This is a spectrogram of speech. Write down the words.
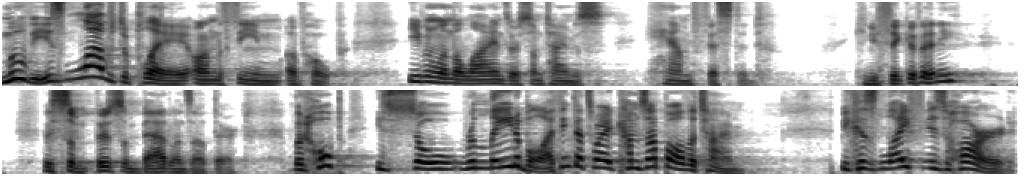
Movies love to play on the theme of hope, even when the lines are sometimes ham fisted. Can you think of any? There's some, there's some bad ones out there. But hope is so relatable. I think that's why it comes up all the time. Because life is hard,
